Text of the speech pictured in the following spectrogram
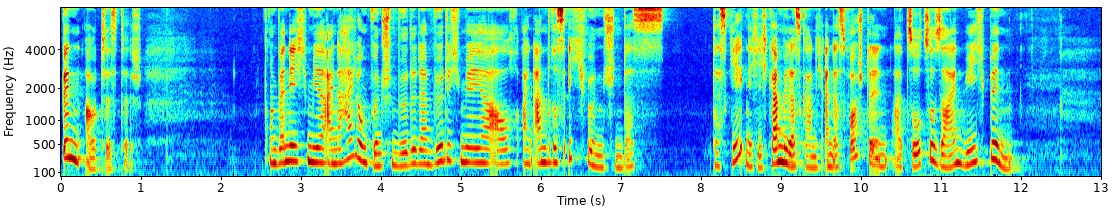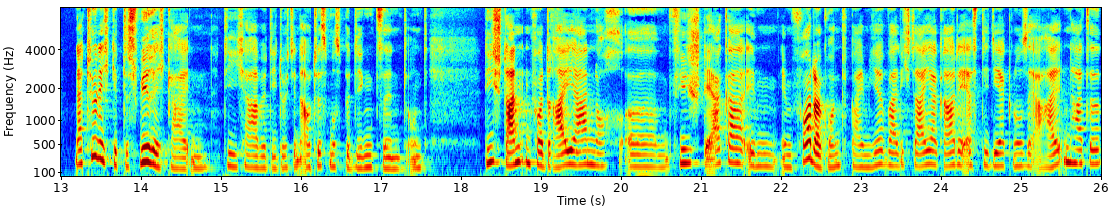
bin autistisch. Und wenn ich mir eine Heilung wünschen würde, dann würde ich mir ja auch ein anderes Ich wünschen. Das, das geht nicht. Ich kann mir das gar nicht anders vorstellen, als so zu sein, wie ich bin. Natürlich gibt es Schwierigkeiten, die ich habe, die durch den Autismus bedingt sind. Und die standen vor drei Jahren noch äh, viel stärker im, im Vordergrund bei mir, weil ich da ja gerade erst die Diagnose erhalten hatte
